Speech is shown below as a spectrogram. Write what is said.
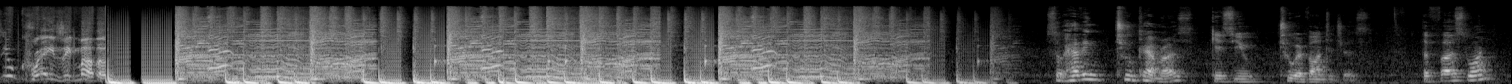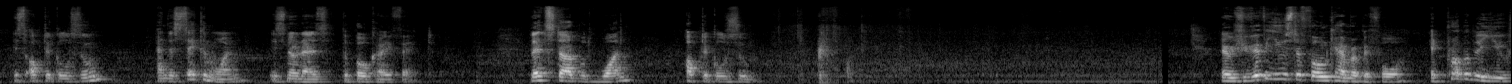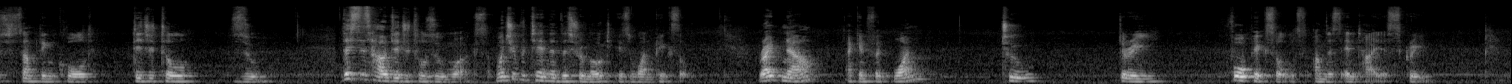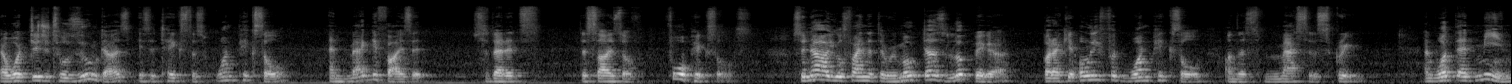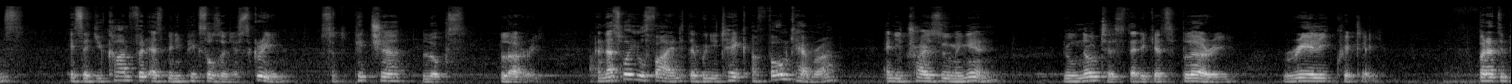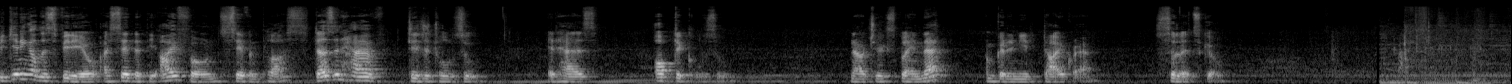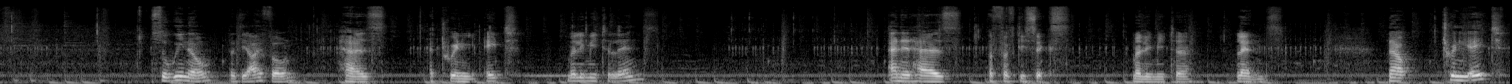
you crazy mother. So having two cameras gives you two advantages. The first one is optical zoom and the second one is known as the bokeh effect. Let's start with one, optical zoom. Now if you've ever used a phone camera before, it probably used something called digital zoom. This is how digital zoom works. Once you pretend that this remote is one pixel. Right now, I can fit one, two, three, four pixels on this entire screen. Now what digital zoom does is it takes this one pixel and magnifies it so that it's the size of four pixels. So now you'll find that the remote does look bigger, but I can only fit one pixel on this massive screen. And what that means is that you can't fit as many pixels on your screen, so the picture looks blurry. And that's why you'll find that when you take a phone camera and you try zooming in, you'll notice that it gets blurry really quickly. But at the beginning of this video, I said that the iPhone 7 Plus doesn't have digital zoom. It has optical zoom. Now to explain that, I'm to need a diagram. So let's go. So we know that the iPhone has a 28 millimeter lens and it has a 56 millimeter lens. Now 28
